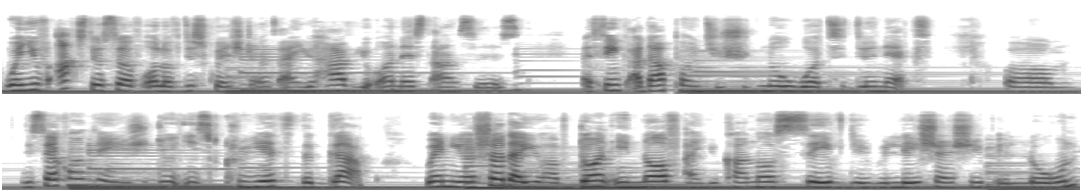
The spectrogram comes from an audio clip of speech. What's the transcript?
When you've asked yourself all of these questions and you have your honest answers, I think at that point you should know what to do next. Um, the second thing you should do is create the gap. When you're sure that you have done enough and you cannot save the relationship alone,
